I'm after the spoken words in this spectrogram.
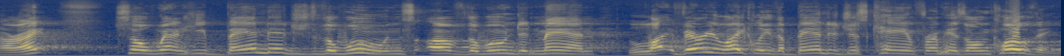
All right? So when he bandaged the wounds of the wounded man, li- very likely the bandages came from his own clothing.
